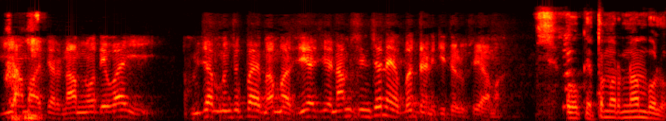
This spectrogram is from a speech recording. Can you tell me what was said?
એ આમાં અત્યારે નામ ન દેવાય. સમજ્યા મનસુખભાઈ? આમાં જે જે નામસિંહ છે ને બધાને કીધેલું છે આમાં. ઓકે તમારું નામ બોલો.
